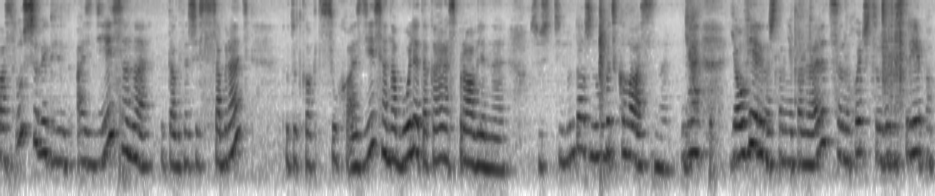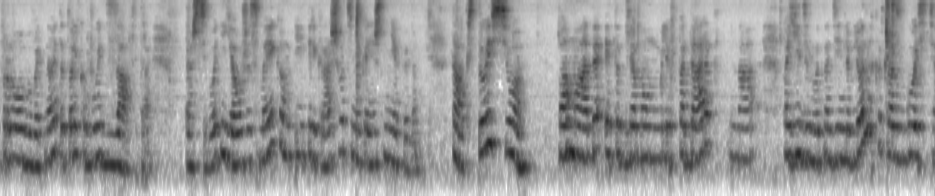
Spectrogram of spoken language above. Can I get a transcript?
по суше выглядит, а здесь она, вот так даже если собрать, то тут как-то сухо, а здесь она более такая расправленная. Слушайте, ну должно быть классно. Я, я уверена, что мне понравится, но хочется уже быстрее попробовать, но это только будет завтра. Потому что сегодня я уже с мейком, и перекрашиваться мне, конечно, некогда. Так, что еще? Помада, это для мамули в подарок. На... Поедем вот на День влюбленных как раз в гости.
